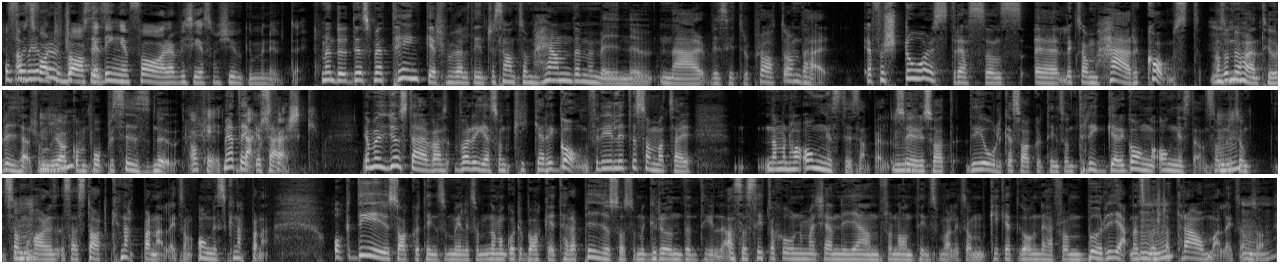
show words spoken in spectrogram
Och få Ja, ett svar tillbaka, precis. det är ingen fara, vi ses om 20 minuter. Men du, det som jag tänker som är väldigt intressant som händer med mig nu när vi sitter och pratar om det här. Jag förstår stressens eh, liksom härkomst. Alltså nu har jag en teori här som jag kom på precis nu. Okej, Men jag tänker så här. Ja men just det här vad, vad det är som kickar igång. För det är lite som att så här, när man har ångest till exempel så är det så att det är olika saker och ting som triggar igång ångesten. Som, liksom, som har så här startknapparna, liksom, ångestknapparna. Och det är ju saker och ting som är liksom, när man går tillbaka i terapi och så som är grunden till, alltså situationer man känner igen från någonting som har liksom kickat igång det här från början, ens första trauma liksom så.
